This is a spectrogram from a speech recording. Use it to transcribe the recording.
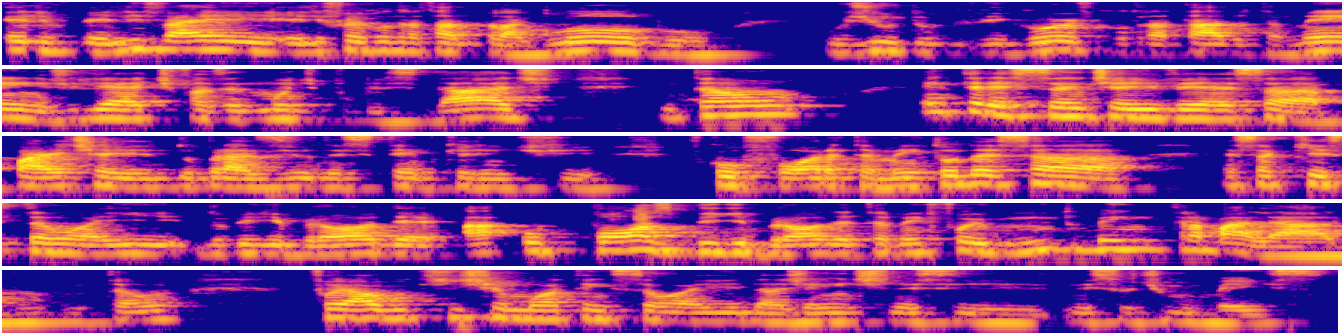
ele, ele vai, ele foi contratado pela Globo, o Gil do Vigor foi contratado também, Juliette fazendo um monte de publicidade. Então, é interessante aí ver essa parte aí do Brasil nesse tempo que a gente ficou fora também, toda essa, essa questão aí do Big Brother, a, o pós-Big Brother também foi muito bem trabalhado. Então, foi algo que chamou a atenção aí da gente nesse, nesse último mês.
